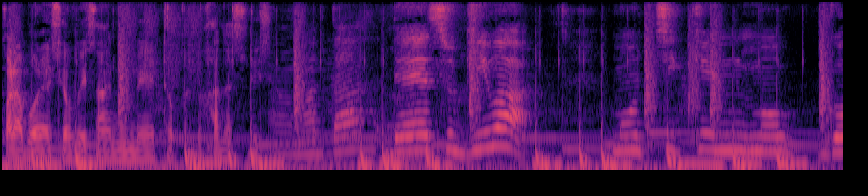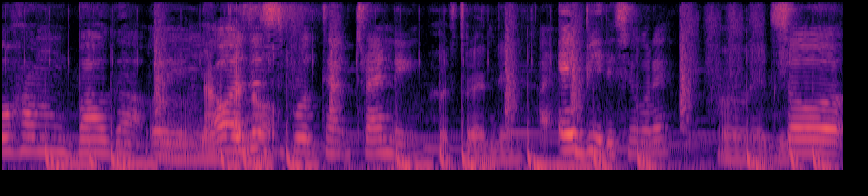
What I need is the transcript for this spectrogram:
コラボレーション with アニメとかの話でしょ。あまたで次はもうチキンもご飯バーガー。うんなん Oh, か is の this for t- trending? フードトレンディング。あエビですよこれ。うん、エビ。 So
